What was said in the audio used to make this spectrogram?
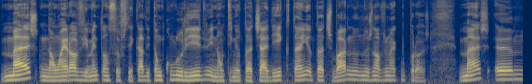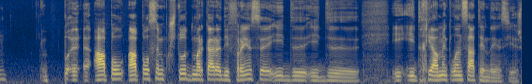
mas não era obviamente tão sofisticado e tão colorido e não tinha o Touch ID que tem o Touch Bar no, nos novos MacBook Pros. Mas. Um, a Apple, a Apple sempre gostou de marcar a diferença e de, e de, e, e de realmente lançar tendências.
